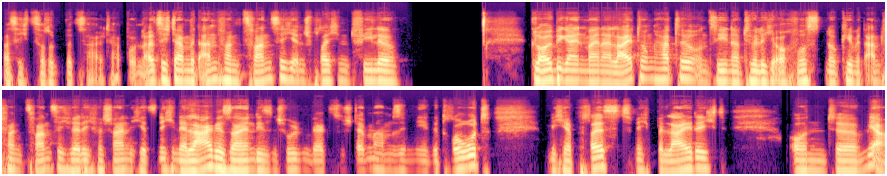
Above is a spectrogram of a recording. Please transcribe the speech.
was ich zurückbezahlt habe. Und als ich da mit Anfang 20 entsprechend viele Gläubiger in meiner Leitung hatte und sie natürlich auch wussten, okay, mit Anfang 20 werde ich wahrscheinlich jetzt nicht in der Lage sein, diesen Schuldenberg zu stemmen, haben sie mir gedroht, mich erpresst, mich beleidigt. Und äh, ja,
